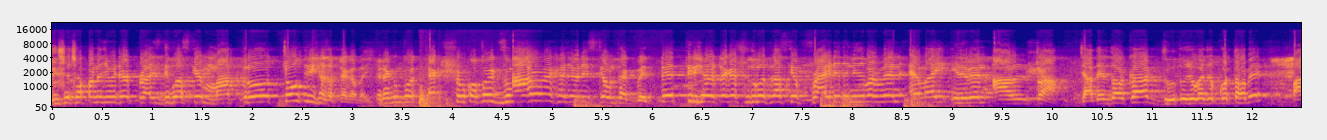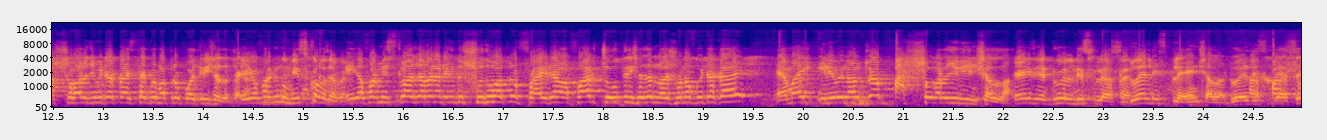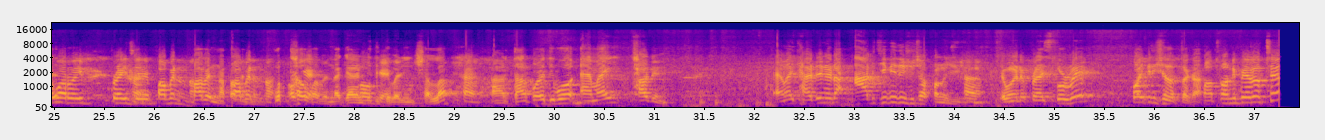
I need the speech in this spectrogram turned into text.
দুশো ছাপ্পান্ন জিবিটার প্রাইস দিব আজকে মাত্র চৌত্রিশ হাজার টাকা ভাই। এটা কিন্তু একশো কত আরও এক হাজার ডিসকাউন্ট থাকবে। তেত্রিশ হাজার টাকা শুধুমাত্র আজকে ফ্রাইডেতে নিতে পারবেন এমআই ইলেভেন আলট্রা যাদের দরকার দ্রুত যোগাযোগ করতে হবে। পাঁচশো বারো জিবিটার প্রাইস থাকবে মাত্র পঁয়ত্রিশ হাজার টাকা। এই অফার কিন্তু মিস করা যাবে এই অফার মিস করা যাবে না এটা কিন্তু শুধুমাত্র ফ্রাইডে অফার চৌত্রিশ হাজার নয়শো নব্বই টাকায় এমআই ইলেভেন আলট্রা পাঁচশো বারো জিবি ইনশাল্লাহ। এই যে ডুয়েল ডিসপ্লে আছে। ডুয়েল ডিসপ্লে ইনশাল্লাহ ডুয়েল ডিসপ্লে আছে। বারো এই প্রাইসে। পাবেন না। পাবেন না পাবেন না। কোথাও পাবেন না গ্যারান্টি দিতে পারি ইনশাল্লাহ। হ্যাঁ। আর তারপরে দিব এমআই থার্টিন এমআই থার্টিন এটা আট জিবি দুশো ছাপ্পান্ন জিবি হ্যাঁ। এবং এটা প্রাইস পড়বে পঁয়ত্রিশ হাজার টাকা। মাত্র আপনি পেয়ে যাচ্ছেন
